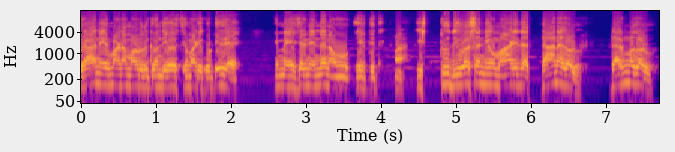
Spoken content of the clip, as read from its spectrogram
ಗೃಹ ನಿರ್ಮಾಣ ಮಾಡೋದಕ್ಕೆ ಒಂದು ವ್ಯವಸ್ಥೆ ಮಾಡಿ ಕೊಟ್ಟಿದ್ರೆ ನಿಮ್ಮ ಹೆಸರಿನಿಂದ ನಾವು ಇರ್ತಿದ್ವಿ. ಇಷ್ಟು ದಿವಸ ನೀವು ಮಾಡಿದ ದಾನಗಳು ಧರ್ಮಗಳು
